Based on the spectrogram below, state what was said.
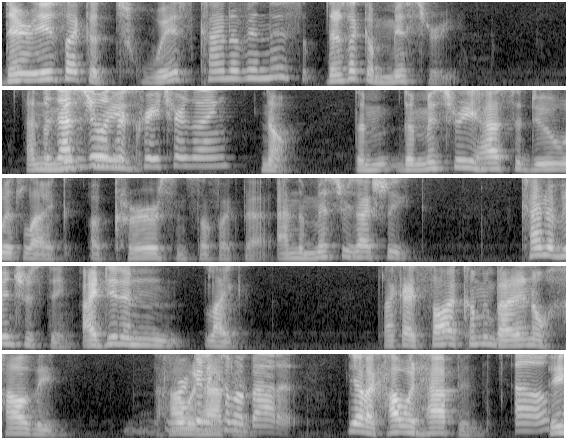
There is like a twist kind of in this. There's like a mystery. And Does the that to do with her creature thing? no. The the mystery has to do with like a curse and stuff like that. And the mystery is actually kind of interesting. I didn't like like I saw it coming but I didn't know how they how We're it gonna happened. come about it. Yeah, like how it happened. Oh, okay. They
